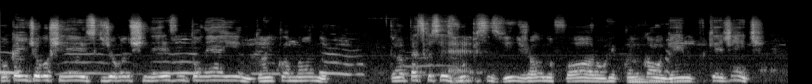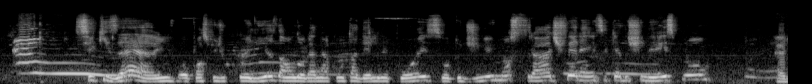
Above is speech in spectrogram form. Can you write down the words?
Pouca gente jogou chinês, que jogou no chinês não estão nem aí, não estão reclamando. Então eu peço que vocês upem esses vídeos, joguem no fórum, reclamem com alguém, porque, gente, se quiser, eu posso pedir pro Elias dar um lugar na conta dele depois, outro dia, e mostrar a diferença que é do chinês pro... Eu,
